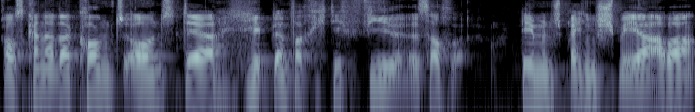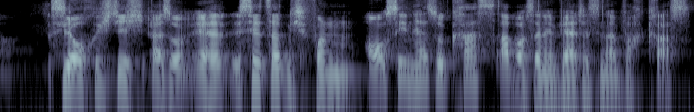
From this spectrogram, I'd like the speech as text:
aus Kanada kommt und der hebt einfach richtig viel, ist auch dementsprechend schwer, aber sieht auch richtig, also er ist jetzt halt nicht vom Aussehen her so krass, aber seine Werte sind einfach krass.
